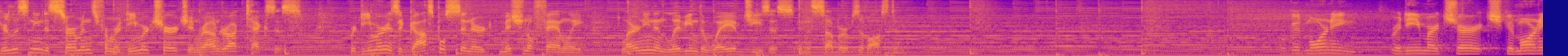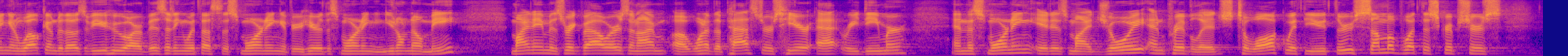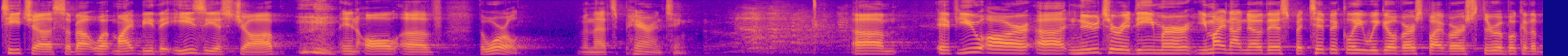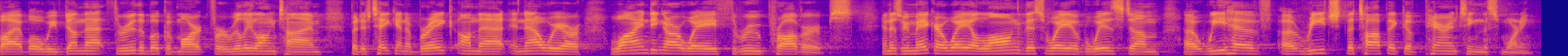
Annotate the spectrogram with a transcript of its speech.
You're listening to sermons from Redeemer Church in Round Rock, Texas. Redeemer is a gospel centered, missional family learning and living the way of Jesus in the suburbs of Austin. Well, good morning, Redeemer Church. Good morning, and welcome to those of you who are visiting with us this morning. If you're here this morning and you don't know me, my name is Rick Bowers, and I'm uh, one of the pastors here at Redeemer. And this morning, it is my joy and privilege to walk with you through some of what the scriptures teach us about what might be the easiest job in all of the world, and that's parenting. Um, if you are uh, new to Redeemer, you might not know this, but typically we go verse by verse through a book of the Bible. We've done that through the book of Mark for a really long time, but have taken a break on that, and now we are winding our way through Proverbs. And as we make our way along this way of wisdom, uh, we have uh, reached the topic of parenting this morning.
